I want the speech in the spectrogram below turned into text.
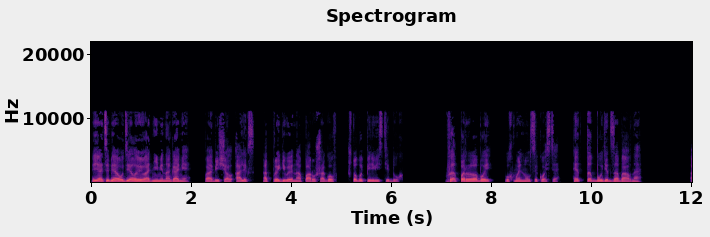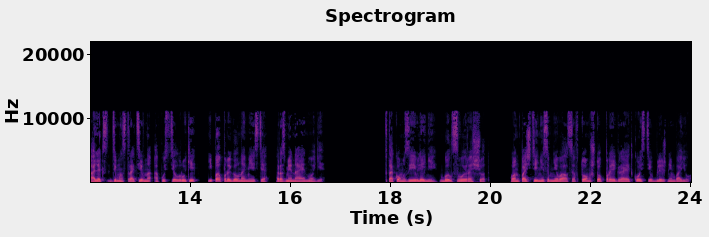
«Я тебя уделаю одними ногами», – пообещал Алекс, отпрыгивая на пару шагов, чтобы перевести дух. «Попробуй», – ухмыльнулся Костя. «Это будет забавно». Алекс демонстративно опустил руки и попрыгал на месте, разминая ноги. В таком заявлении был свой расчет. Он почти не сомневался в том, что проиграет Кости в ближнем бою.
